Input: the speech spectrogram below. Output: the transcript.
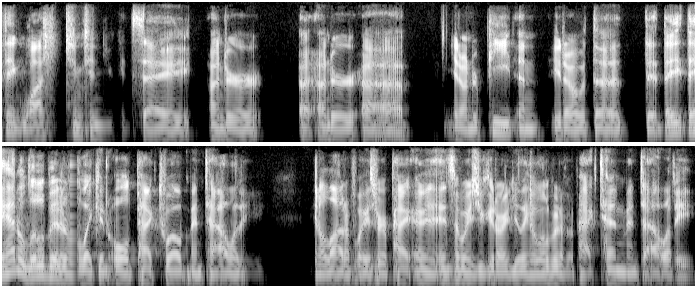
think Washington you could say under uh, under uh, you know under Pete and you know the, the they they had a little bit of like an old Pac-12 mentality in a lot of ways, or a Pac, I mean, in some ways you could argue like a little bit of a Pac-10 mentality.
